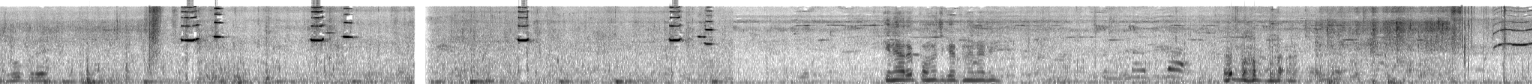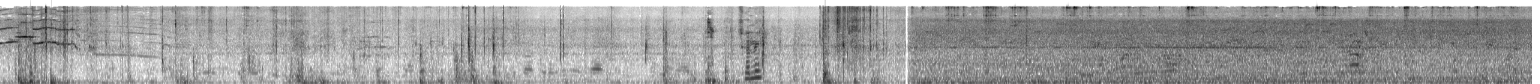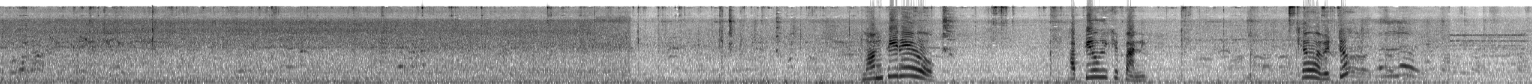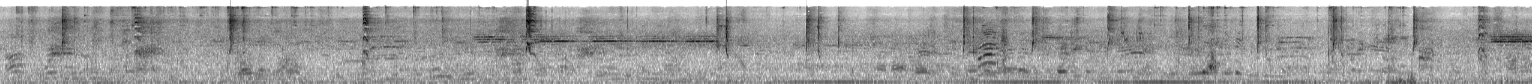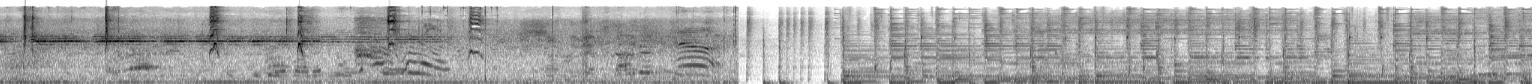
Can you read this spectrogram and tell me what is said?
धूप रहे। किनारे पहुँच गए फाइनली चले। मम पी रहे हो? आप पियोगे क्या पानी? क्या हुआ बिट्टू?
